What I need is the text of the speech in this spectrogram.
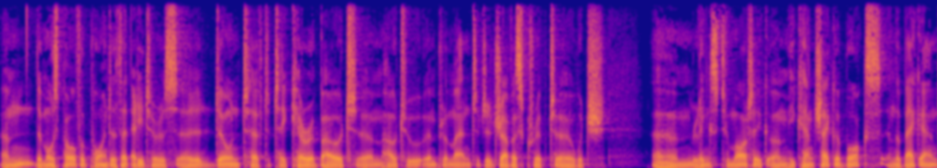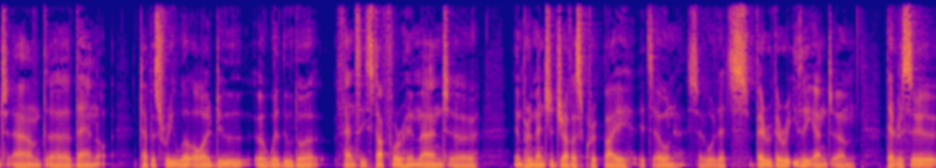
Um, the most powerful point is that editors uh, don't have to take care about um, how to implement the JavaScript, uh, which um, links to Mautic. Um, he can check a box in the backend, and uh, then Typo 3 will all do uh, will do the fancy stuff for him and uh, implement the JavaScript by its own. So that's very very easy, and um, there is a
